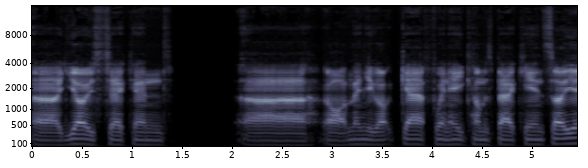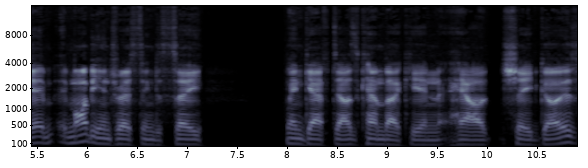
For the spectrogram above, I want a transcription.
uh, Yeo second, uh, oh, and then you got Gaff when he comes back in. So yeah, it, it might be interesting to see when Gaff does come back in how Sheed goes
